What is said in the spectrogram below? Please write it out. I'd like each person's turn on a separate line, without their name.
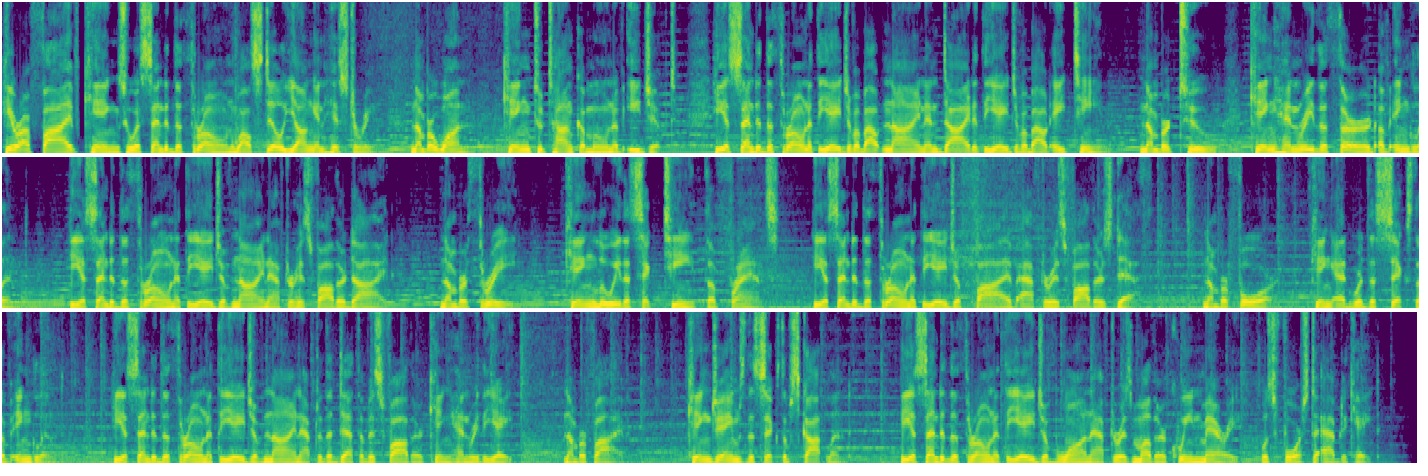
Here are five kings who ascended the throne while still young in history. Number one, King Tutankhamun of Egypt. He ascended the throne at the age of about nine and died at the age of about 18. Number two, King Henry III of England. He ascended the throne at the age of nine after his father died. Number three, King Louis XVI of France. He ascended the throne at the age of five after his father's death. Number four, King Edward VI of England. He ascended the throne at the age of nine after the death of his father, King Henry VIII. Number 5. King James VI of Scotland. He ascended the throne at the age of one after his mother, Queen Mary, was forced to abdicate.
